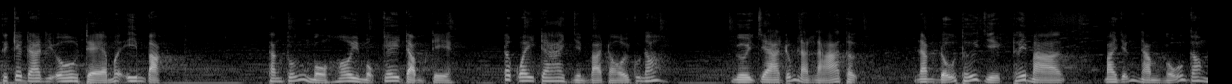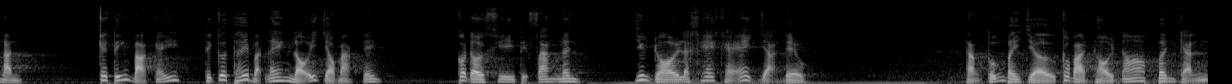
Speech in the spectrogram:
thì cái radio trẻ mới im bặt. Thằng Tuấn mồ hôi một cây đầm đìa. Nó quay ra nhìn bà nội của nó. Người già đúng là lạ thật. Làm đủ thứ việc thế mà bà vẫn nằm ngủ ngon lành. Cái tiếng bà ấy thì cứ thế mà len lỏi vào mặt đêm. Có đôi khi thì vang lên, nhưng rồi là khe khẽ và đều. Thằng Tuấn bây giờ có bà nội nó bên cạnh,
